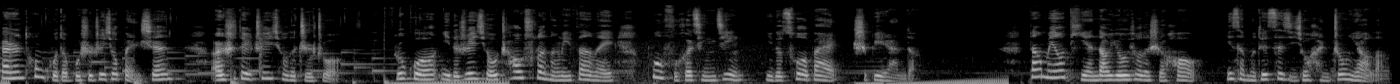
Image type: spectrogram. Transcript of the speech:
让人痛苦的不是追求本身，而是对追求的执着。如果你的追求超出了能力范围，不符合情境，你的挫败是必然的。当没有体验到优秀的时候，你怎么对自己就很重要了。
